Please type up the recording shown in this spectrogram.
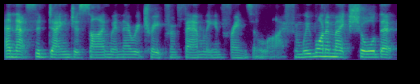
And that's the danger sign when they retreat from family and friends and life. And we want to make sure that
